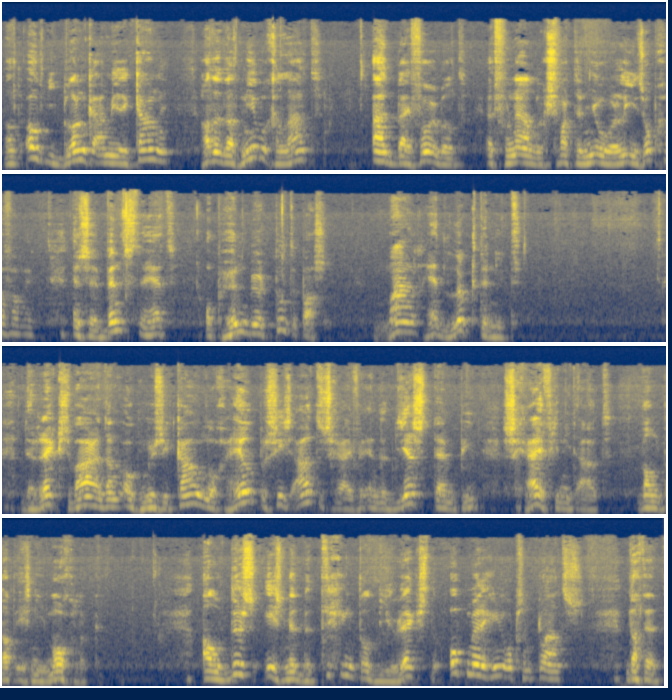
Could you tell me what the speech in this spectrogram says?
Want ook die blanke Amerikanen hadden dat nieuwe geluid uit bijvoorbeeld het voornamelijk zwarte New Orleans opgevangen en ze wensten het op hun beurt toe te passen. Maar het lukte niet. De recs waren dan ook muzikaal nog heel precies uit te schrijven en de jazztempi schrijf je niet uit, want dat is niet mogelijk. Al dus is met betrekking tot recs de opmerking op zijn plaats dat het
